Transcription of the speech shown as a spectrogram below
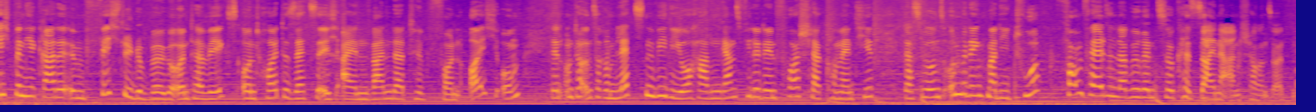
Ich bin hier gerade im Fichtelgebirge unterwegs und heute setze ich einen Wandertipp von euch um. Denn unter unserem letzten Video haben ganz viele den Vorschlag kommentiert, dass wir uns unbedingt mal die Tour vom Felsenlabyrinth zur Kösseine anschauen sollten.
